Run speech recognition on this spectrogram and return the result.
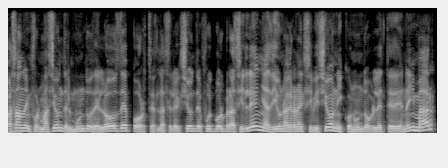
Pasando a información del mundo de los deportes, la selección de fútbol brasileña dio una gran exhibición y con un doblete de Neymar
